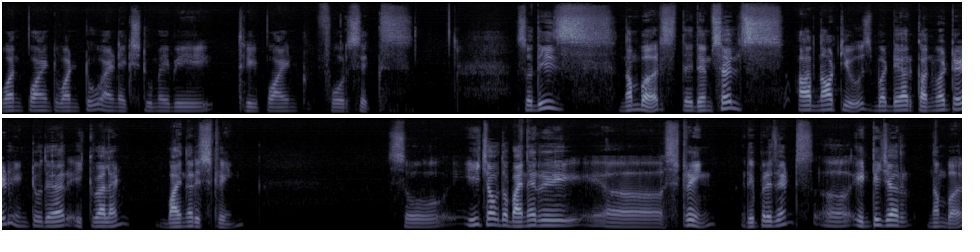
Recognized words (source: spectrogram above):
1.12 and x2 may be 3.46. So these numbers they themselves are not used but they are converted into their equivalent binary string. So each of the binary uh, string represents uh, integer number.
